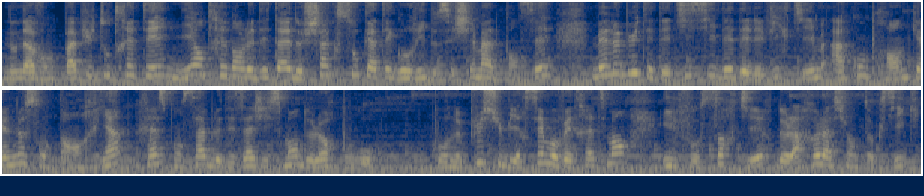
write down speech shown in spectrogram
Nous n'avons pas pu tout traiter ni entrer dans le détail de chaque sous-catégorie de ces schémas de pensée, mais le but était ici d'aider les victimes à comprendre qu'elles ne sont en rien responsables des agissements de leur bourreau. Pour ne plus subir ces mauvais traitements, il faut sortir de la relation toxique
